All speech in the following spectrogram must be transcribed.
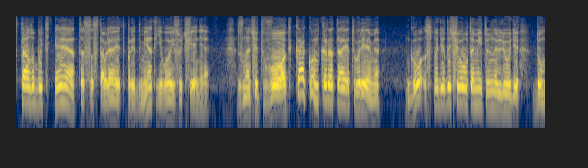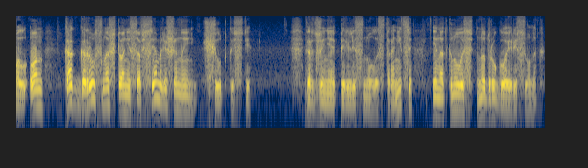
Стало быть, это составляет предмет его изучения. Значит, вот как он коротает время. Господи, до чего утомительны люди, думал он, как грустно, что они совсем лишены чуткости. Вирджиния перелистнула страницы и наткнулась на другой рисунок.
